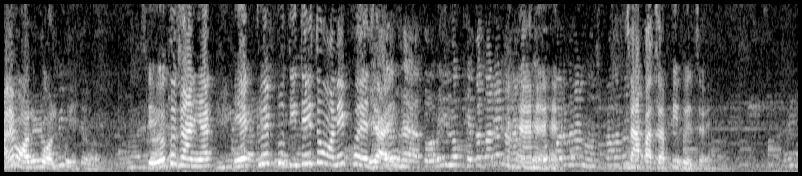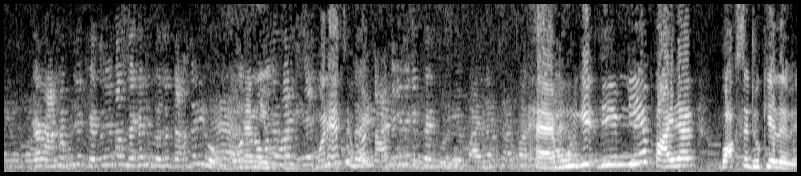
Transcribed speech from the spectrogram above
আরে অল্প অল্পই। সেও তো জানি আর একটু একটু দিতেই তো অনেক হয়ে যায়। হ্যাঁ তবেই লোক খেতে পারে না হ্যাঁ, হ্যাঁ, হ্যাঁ। নষ্ট হবে চাপা চাপি হয়ে যায়। হ্যাঁ, হয়। হ্যাঁ মুরগির ডিম নিয়ে পায়রার বক্সে ঢুকিয়ে দেবে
